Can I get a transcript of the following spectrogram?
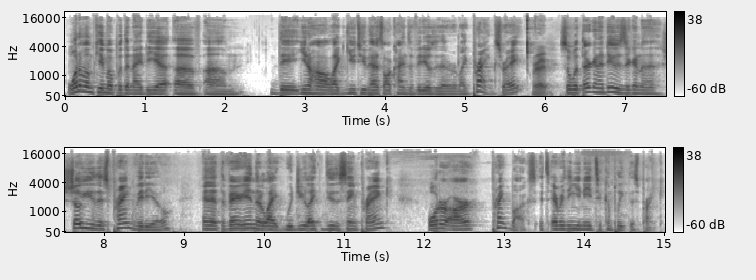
One of them came up with an idea of um, the you know how like YouTube has all kinds of videos that are like pranks, right? Right. So what they're gonna do is they're gonna show you this prank video, and at the very end they're like, "Would you like to do the same prank? Order our prank box. It's everything you need to complete this prank."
